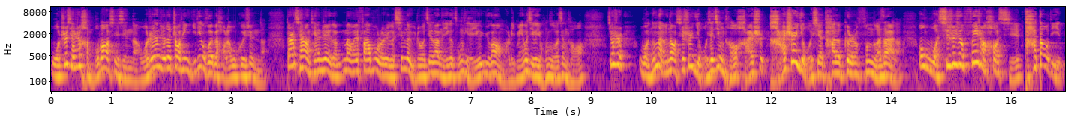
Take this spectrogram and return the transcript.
我之前是很不抱信心的。我之前觉得赵婷一定会被好莱坞规训的。但是前两天这个漫威发布了这个新的宇宙阶段的一个总体的一个预告嘛，里面有几个永恒族的镜头，就是我能感觉到，其实有一些镜头还是还是有一些他的个人风格在的。哦，我其实就非常好奇，他到底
